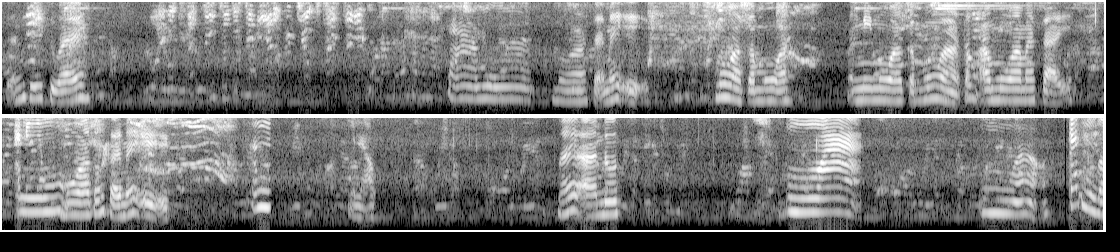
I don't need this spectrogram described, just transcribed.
เขียนสวยตามัวๆมัวใส่ไม่เอกมั่วกับมัว มันมีมัวกับมั่วต้องเอามัวมาใส่ อันนี้มัวต้องใส่ไม่เอก อันเดี๋ยวแล้วไหนอ่านดูมัวมัวเหรอกันเหร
